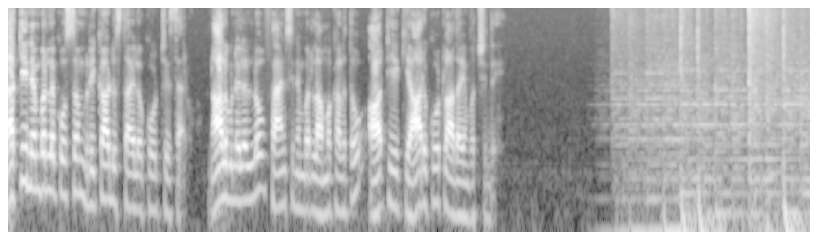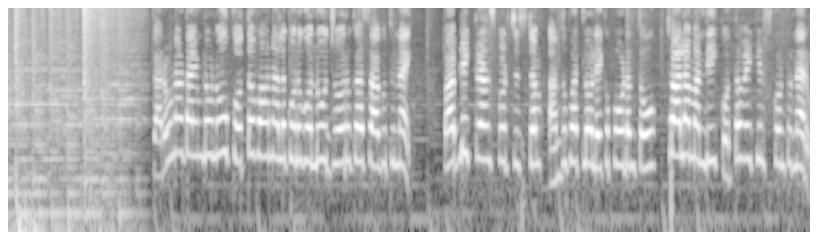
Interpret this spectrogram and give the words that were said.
లక్కీ నెంబర్ల కోసం రికార్డు స్థాయిలో కోట్ చేశారు. నాలుగు నెలల్లో ఫ్యాన్సీ నెంబర్ల అమ్మకాలతో ఆర్టీఏకి ఆరు కోట్ల ఆదాయం వచ్చింది. కరోనా టైంలోనూ కొత్త వాహనాల కొనుగోలు జోరుగా సాగుతున్నాయి. పబ్లిక్ ట్రాన్స్పోర్ట్ సిస్టమ్ అందుబాటులో లేకపోవడంతో చాలా మంది కొత్త వెహికల్స్ కొంటున్నారు.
